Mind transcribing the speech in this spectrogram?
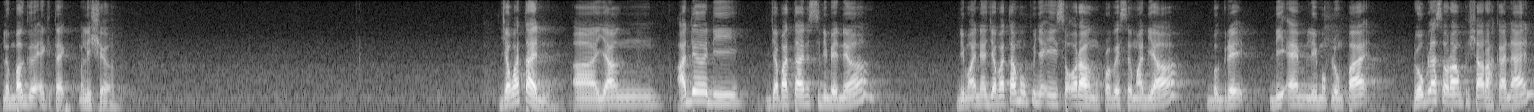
Lembaga Arkitek Malaysia. Jawatan uh, yang ada di Jabatan Seni Bina di mana jabatan mempunyai seorang Profesor Madya bergrade DM 54, 12 orang pensyarah kanan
